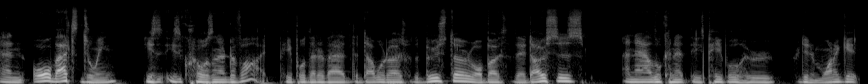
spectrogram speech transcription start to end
And all that's doing is, is causing a divide. People that have had the double dose with the booster or both of their doses are now looking at these people who, who didn't want to get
